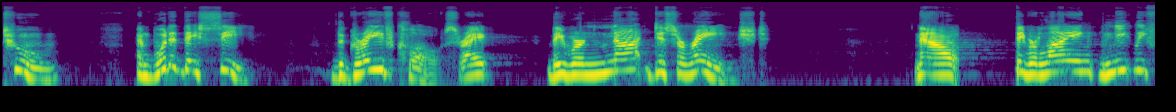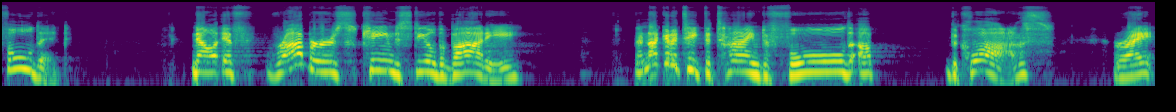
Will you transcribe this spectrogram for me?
tomb, and what did they see? The grave clothes, right? They were not disarranged. Now, they were lying neatly folded. Now, if robbers came to steal the body, they're not going to take the time to fold up the cloths, right?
